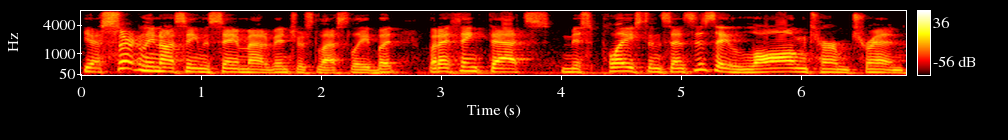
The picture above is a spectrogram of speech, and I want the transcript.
Yeah, certainly not seeing the same amount of interest, Leslie, but but I think that's misplaced in the sense this is a long-term trend.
